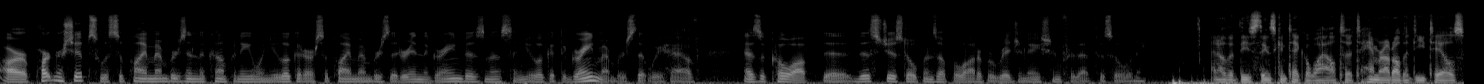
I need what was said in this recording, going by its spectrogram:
our partnerships with supply members in the company, when you look at our supply members that are in the grain business, and you look at the grain members that we have, as a co-op, the, this just opens up a lot of origination for that facility. I know that these things can take a while to, to hammer out all the details,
